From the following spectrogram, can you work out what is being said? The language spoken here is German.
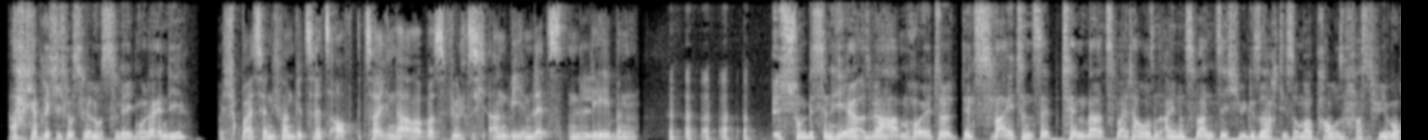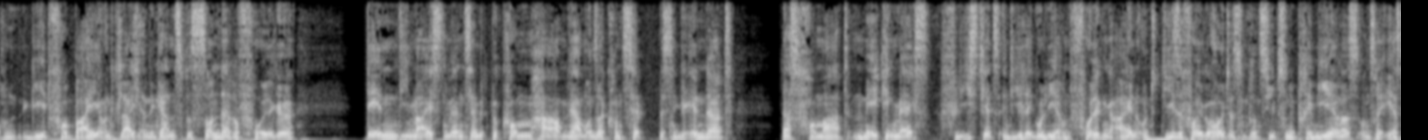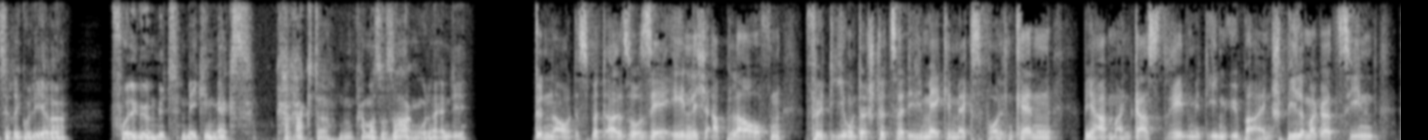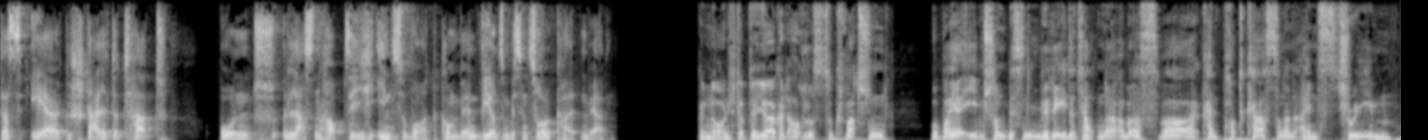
Ach, ich habe richtig Lust, wieder loszulegen, oder Andy? Ich weiß ja nicht, wann wir zuletzt aufgezeichnet haben, aber es fühlt sich an wie im letzten Leben. Ist schon ein bisschen her. Also wir haben heute den 2. September 2021. Wie gesagt, die Sommerpause fast vier Wochen geht vorbei und gleich eine ganz besondere Folge. Denn die meisten werden es ja mitbekommen haben, wir haben unser Konzept bisschen geändert. Das Format Making Max fließt jetzt in die regulären Folgen ein und diese Folge heute ist im Prinzip so eine Premiere, ist unsere erste reguläre Folge mit Making Max Charakter. Kann man so sagen, oder Andy? Genau, das wird also sehr ähnlich ablaufen für die Unterstützer, die die Making Max Folgen kennen. Wir haben einen Gast, reden mit ihm über ein Spielemagazin, das er gestaltet hat und lassen hauptsächlich ihn zu Wort kommen, während wir uns ein bisschen zurückhalten werden. Genau, und ich glaube, der Jörg hat auch Lust zu quatschen, wobei er eben schon ein bisschen geredet hat, ne? Aber es war kein Podcast, sondern ein Stream.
